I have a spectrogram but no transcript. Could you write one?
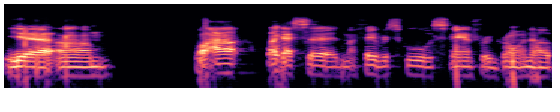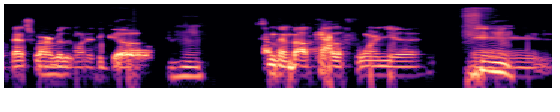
Yeah, um, well, I, like I said, my favorite school was Stanford growing up. That's where I really wanted to go. Mm-hmm. Something about California and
